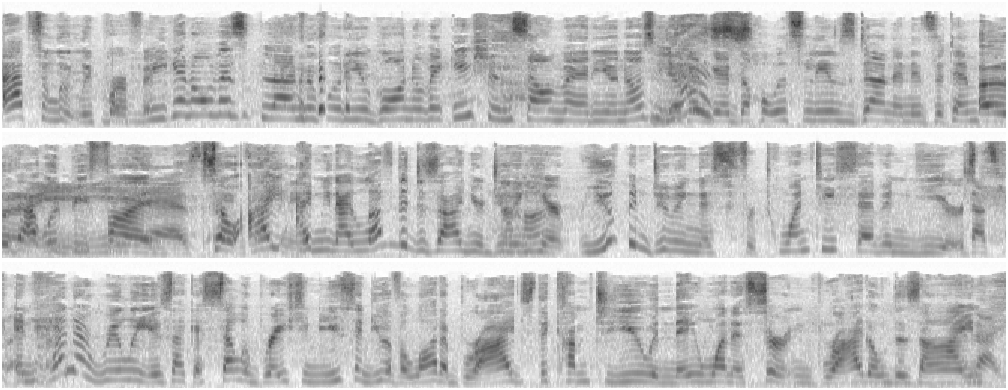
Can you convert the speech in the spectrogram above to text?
absolutely perfect. But we can always plan before you go on a vacation somewhere, you know, so yes. you can get the whole sleeves done and it's a temporary. Oh, that would be fun. Yes, so exactly. I, I mean, I love the design you're doing uh-huh. here. You've been doing this for 27 years. That's right. And henna really is like a celebration. You said you have a lot of brides that come to you and they want a certain bridal design. Right.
